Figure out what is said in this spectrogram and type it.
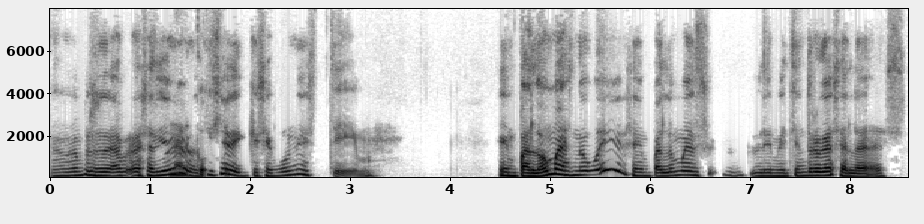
No, pues salió una Narco- noticia de que según este en palomas, ¿no, güey? O sea, en palomas le metían drogas a las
